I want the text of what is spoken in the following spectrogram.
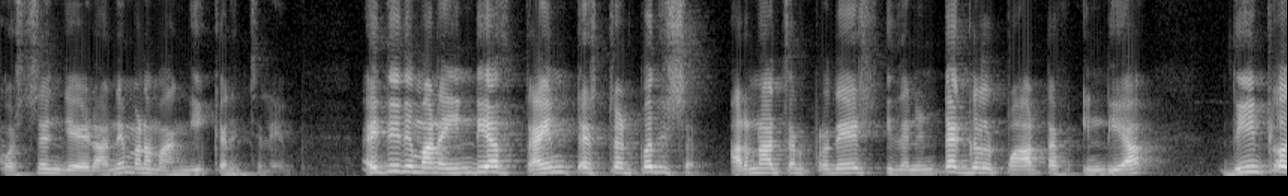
క్వశ్చన్ చేయడాన్ని మనం అంగీకరించలేము అయితే ఇది మన India time tested position Arunachal Pradesh ఇది an integral part of India దీంట్లో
